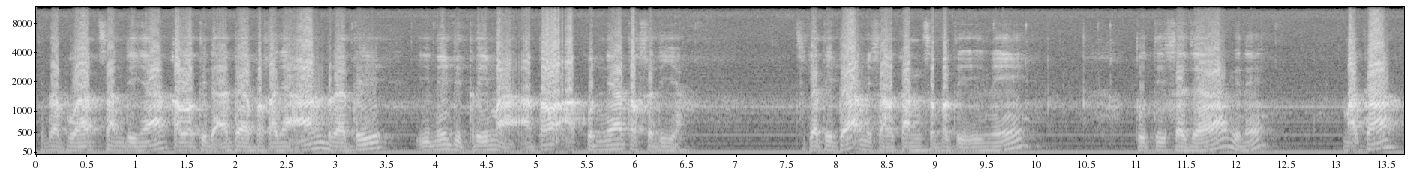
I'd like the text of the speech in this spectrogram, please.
Kita buat sandinya. Kalau tidak ada pertanyaan berarti ini diterima atau akunnya tersedia. Jika tidak misalkan seperti ini tuti saja gini maka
